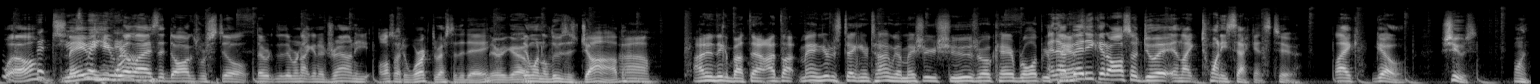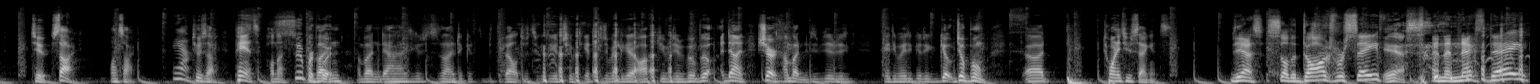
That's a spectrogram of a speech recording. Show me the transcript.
Well, maybe he down. realized that dogs were still, they were, they were not going to drown. He also had to work the rest of the day. There you go. Didn't want to lose his job. Uh, I didn't think about that. I thought, man, you're just taking your time. Got to make sure your shoes are okay. Roll up your pants. and pants. I bet he could also do it in like 20 seconds too. Like, go. Shoes. One, two. Sock. One sock. Yeah. Two sock. Pants. Hold on. Super a button. A button down. I Slide to get the belt. Get off. Done. Shirt. Unbutton. Go. Go. Boom. Uh, 22 seconds. Yes. So the dogs were safe. Yes. And the next day,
